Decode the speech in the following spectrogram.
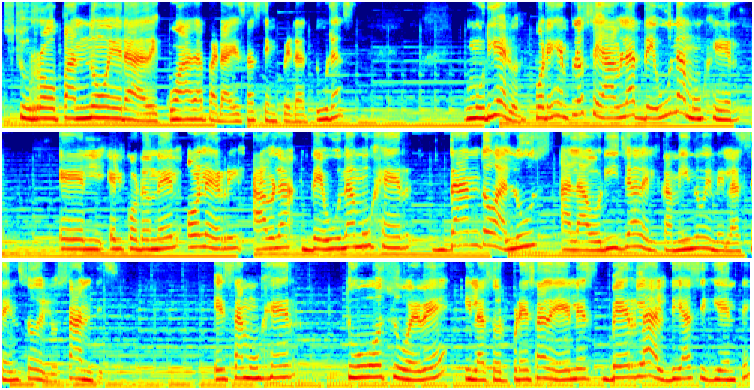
su ropa no era adecuada para esas temperaturas. Murieron. Por ejemplo, se habla de una mujer el, coronel O'Leary habla de una mujer dando a luz a la orilla del camino en el ascenso de los Andes. Esa mujer tuvo su bebé y la sorpresa de él es verla al día siguiente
